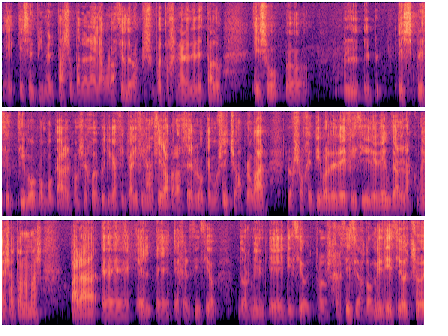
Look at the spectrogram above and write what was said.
eh, que es el primer paso para la elaboración de los presupuestos generales del Estado, eso es preceptivo convocar al Consejo de Política Fiscal y Financiera para hacer lo que hemos hecho, aprobar los objetivos de déficit y de deuda de las comunidades autónomas para el ejercicio 2018, para los ejercicios 2018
